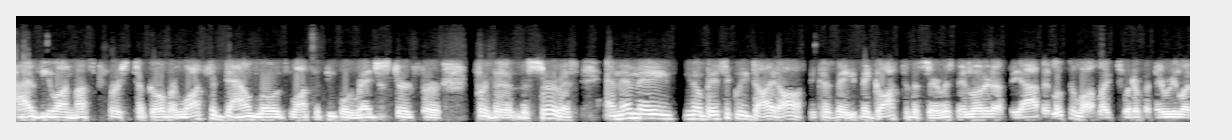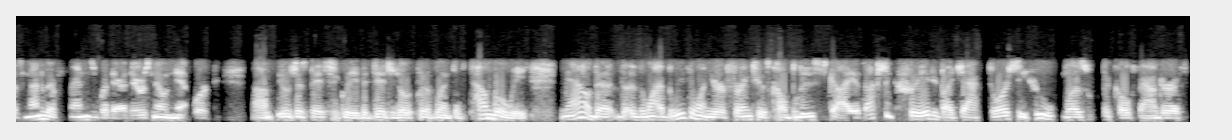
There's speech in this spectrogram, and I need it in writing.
as Elon Musk first took over. Lots of downloads, lots of people registered for for the the service, and then they, you know, basically died off because they they got to the service, they loaded up the app. It looked a lot like Twitter, but they realized none of their friends were there. There was no network. Um, it was just basically the digital equivalent of Tumbleweed. Now, the, the the one I believe the one you're referring to is called Bluesky. It's actually created by Jack Dorsey, who was the co-founder of Twitter,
